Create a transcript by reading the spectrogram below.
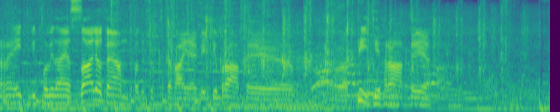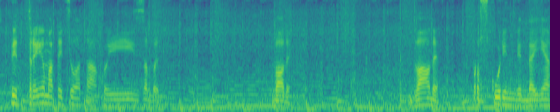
рейд. Відповідає салютем. Федосюк встигає відібрати, е, підіграти, підтримати цю атаку і забити. 2-1. 2-1. Проскурін віддає.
